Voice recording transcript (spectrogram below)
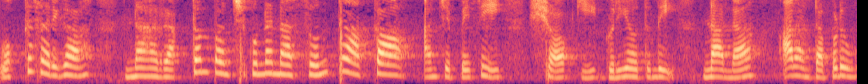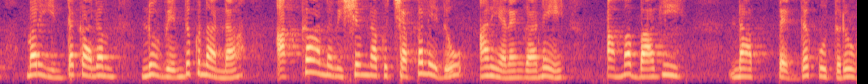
ఒక్కసారిగా నా రక్తం పంచుకున్న నా సొంత అక్క అని చెప్పేసి షాక్కి గురి అవుతుంది. నాన్న అలాంటప్పుడు మరి ఇంతకాలం నువ్వెందుకు నాన్న? అక్క అన్న విషయం నాకు చెప్పలేదు అని అనగానే అమ్మ బాగి నా పెద్ద కూతురు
